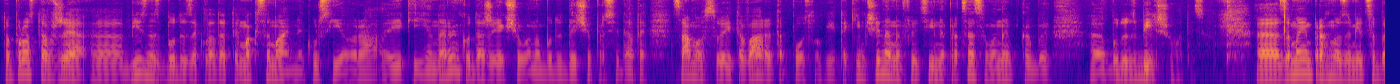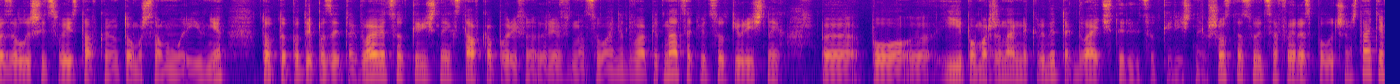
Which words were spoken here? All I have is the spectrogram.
то просто вже е, бізнес буде закладати максимальний курс євро, е, який є на ринку, навіть якщо воно буде дещо просідати, саме в свої товари та послуги. І таким чином інфляційні процеси вони как би, е, будуть збільшуватися. За моїм прогнозом, ЄЦБ залишить свої ставки на тому ж самому рівні, тобто по депозитах 2% річних, ставка по рефінансуванню 2,15% річних, по, і по маржинальних кредитах 2,4% річних. Що стосується ФРС Сполучених Штатів,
